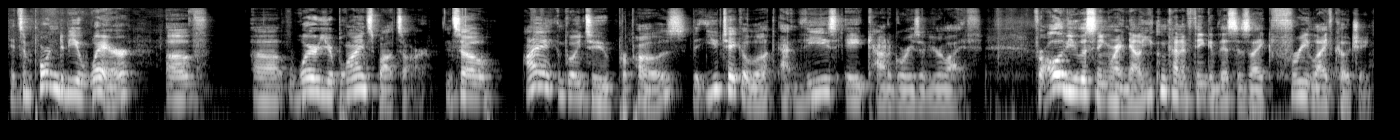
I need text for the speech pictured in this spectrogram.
it's important to be aware of uh, where your blind spots are. And so I am going to propose that you take a look at these eight categories of your life. For all of you listening right now, you can kind of think of this as like free life coaching.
